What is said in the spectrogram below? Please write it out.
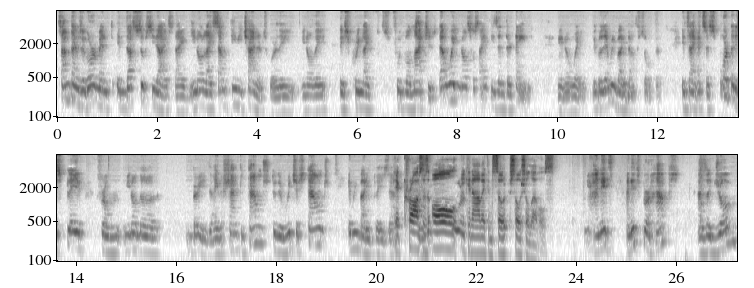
Sometimes the government it does subsidize, like you know, like some TV channels where they, you know, they they screen like football matches. That way, you know, society is entertained in a way because everybody loves soccer. It's like it's a sport that is played from you know the very like the shanty towns to the richest towns. Everybody plays that. It crosses all economic and so, social levels. And it's and it's perhaps as a job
